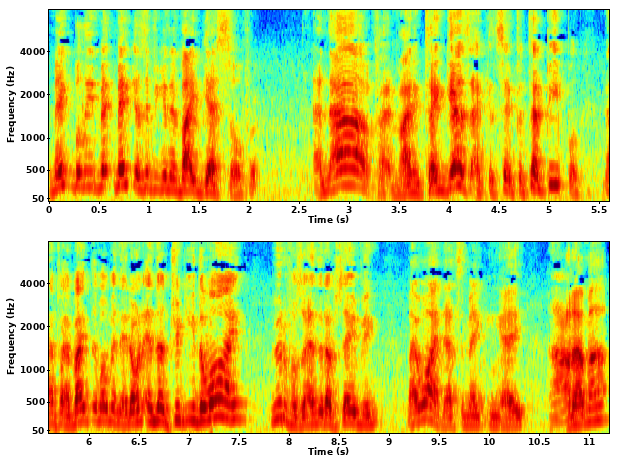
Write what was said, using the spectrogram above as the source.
Make believe, make, make as if you can invite guests over. And now, if I'm inviting 10 guests, I can save for 10 people. Now, if I invite them over and they don't end up drinking the wine, beautiful. So I ended up saving my wine. That's making a harama.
